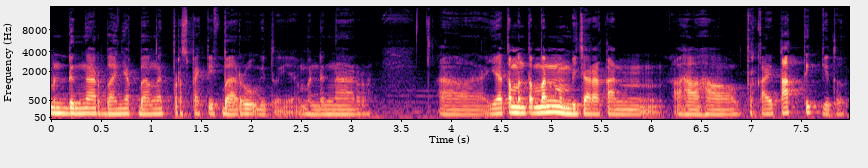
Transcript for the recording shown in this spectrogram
mendengar banyak banget perspektif baru gitu ya mendengar uh, ya teman-teman membicarakan hal-hal terkait taktik gitu.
